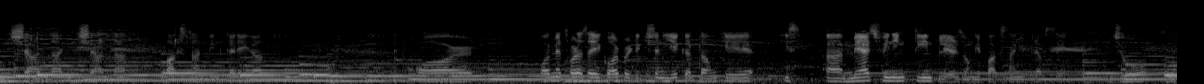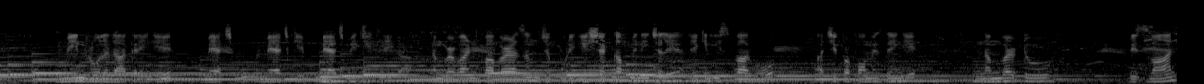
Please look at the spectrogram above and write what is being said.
इंशाल्लाह इंशाल्लाह पाकिस्तान विन करेगा। और और मैं थोड़ा सा एक और प्रडिक्शन ये करता हूँ कि इस मैच विनिंग तीन प्लेयर्स होंगे पाकिस्तान की तरफ़ से, जो मेन रोल अदा करेंगे मैच मैच के मैच में जीतने का। नंबर वन बाबर आज़म जो पूरे एशिया कप में नहीं चले, लेकिन इस बार वो अच्छी परफॉर्मेंस देंगे। Number two Rizwan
